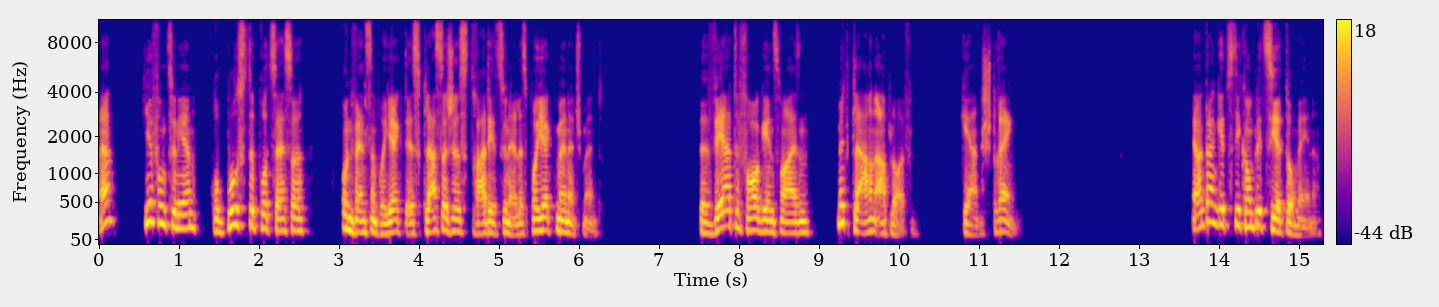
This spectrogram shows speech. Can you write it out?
Ja? Hier funktionieren robuste Prozesse und wenn es ein Projekt ist, klassisches, traditionelles Projektmanagement. Bewährte Vorgehensweisen mit klaren Abläufen. Gern streng. Ja, und dann gibt es die komplizierte Domäne.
